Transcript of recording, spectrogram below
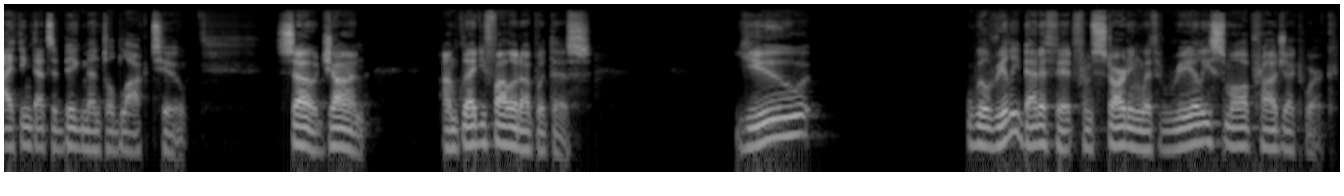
I think that's a big mental block, too. So, John, I'm glad you followed up with this. You will really benefit from starting with really small project work.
